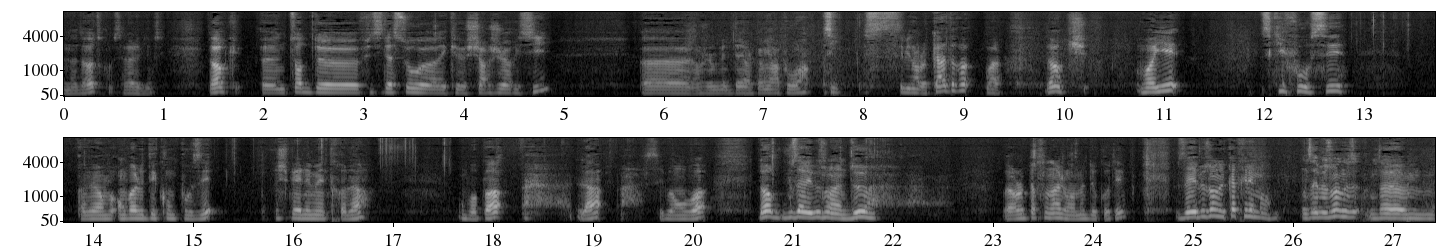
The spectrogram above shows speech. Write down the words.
Il y en a d'autres, celle-là elle est bien aussi. Donc, euh, une sorte de fusil d'assaut euh, avec chargeur ici. je vais me mettre derrière la caméra pour voir si c'est bien dans le cadre. Voilà. Donc, vous voyez, ce qu'il faut c'est on va le décomposer. Je vais les mettre là. On voit pas. Là, c'est bon, on voit. Donc, vous avez besoin de... Alors, le personnage, on va mettre de côté. Vous avez besoin de quatre éléments. Vous avez besoin de,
